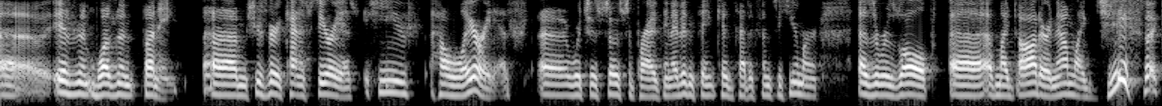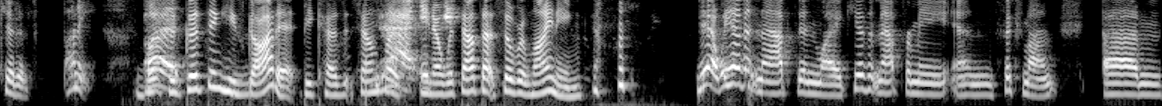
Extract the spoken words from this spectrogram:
uh, isn't wasn't funny. Um, she was very kind of serious. He's hilarious, uh, which is so surprising. I didn't think kids had a sense of humor as a result uh, of my daughter. Now I'm like, geez, that kid is funny. But well, it's a good thing he's got it because it sounds yeah, like you it, know, without that silver lining. Yeah, we haven't napped in like he hasn't napped for me in six months, um,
